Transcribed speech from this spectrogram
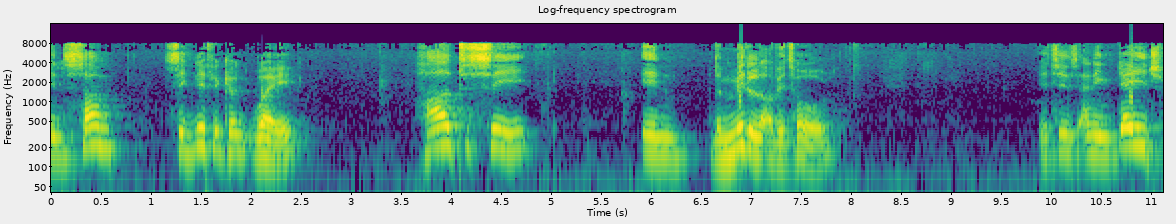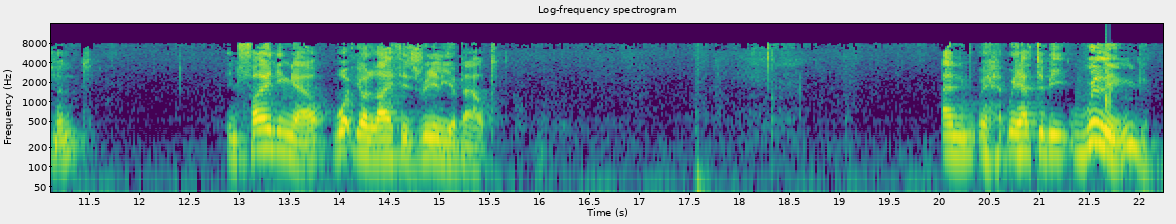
in some significant way, hard to see in the middle of it all it is an engagement in finding out what your life is really about. And we have to be willing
